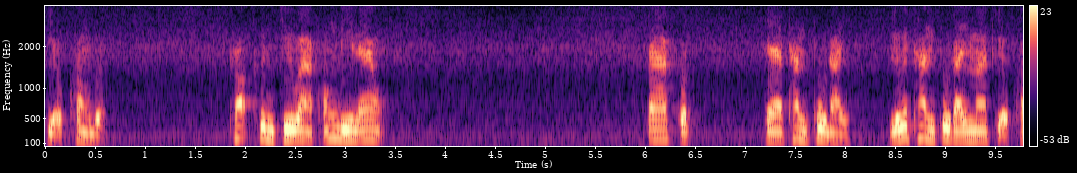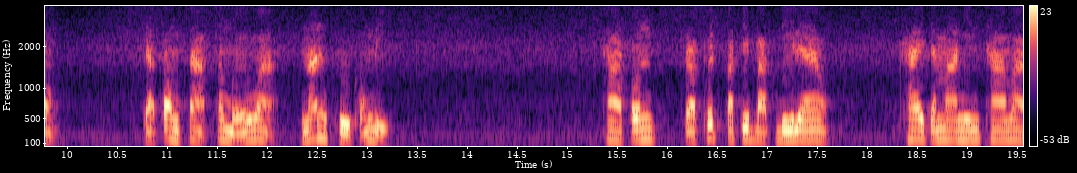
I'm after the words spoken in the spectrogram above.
เกี่ยวข้องด้วย เพราะขึ้นชื่อว่าของดีแล้ว ปรากฏแก่ท่านผู้ใด หรือท่านผู้ใดมาเกี่ยวข้อง จะต้องทราบเสมอว่านั่นคือของดี ถ้าตนประพฤติปฏิบัติดีแล้ว ใครจะมานินทาว่า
